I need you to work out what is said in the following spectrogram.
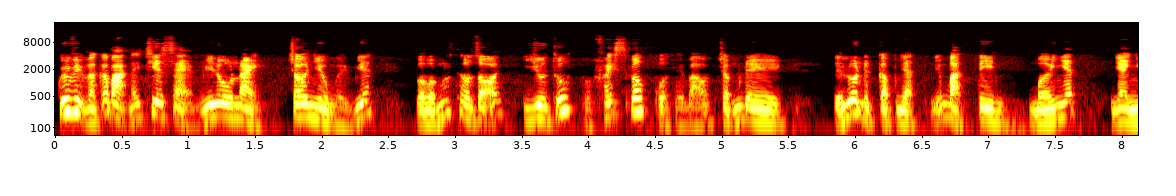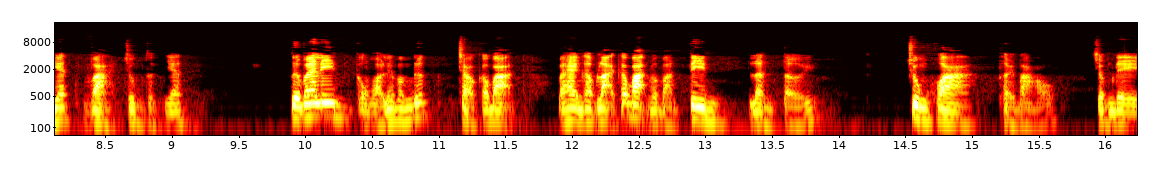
Quý vị và các bạn hãy chia sẻ video này cho nhiều người biết và bấm nút theo dõi YouTube và Facebook của Thời báo chấm để luôn được cập nhật những bản tin mới nhất, nhanh nhất và trung thực nhất. Từ Berlin, Cộng hòa Liên bang Đức, chào các bạn và hẹn gặp lại các bạn vào bản tin lần tới. Trung Khoa Thời báo .de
